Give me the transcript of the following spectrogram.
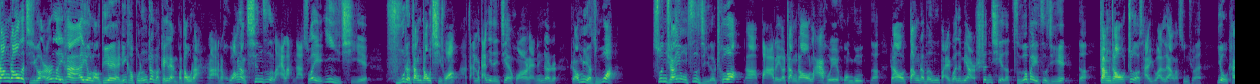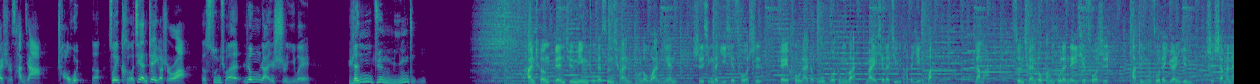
张昭的几个儿子一看，哎呦，老爹呀，您可不能这么给脸不兜着啊！这皇上亲自来了，那所以一起扶着张昭起床啊，咱们赶紧得见皇上去。您这是这要灭族啊！孙权用自己的车啊，把这个张昭拉回皇宫啊，然后当着文武百官的面深切的责备自己啊，张昭这才原谅了孙权。又开始参加朝会啊，所以可见这个时候啊的孙权仍然是一位人君明主。堪称人君明主的孙权，到了晚年，实行的一些措施，给后来的吴国动乱埋下了巨大的隐患。那么，孙权都颁布了哪些措施？他这样做的原因是什么呢？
